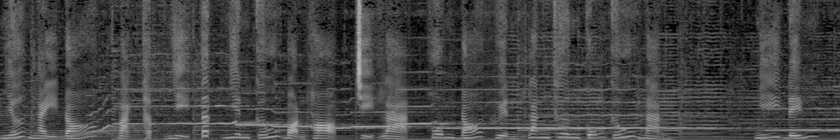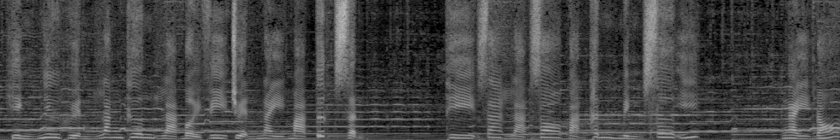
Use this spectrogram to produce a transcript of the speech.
Nhớ ngày đó, Bạch Thập Nhị tất nhiên cứu bọn họ, Chỉ là hôm đó huyền lăng thương cũng cứu nàng. Nghĩ đến, hình như huyền lăng thương là bởi vì chuyện này mà tức giận. Thì ra là do bản thân mình sơ ý. Ngày đó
